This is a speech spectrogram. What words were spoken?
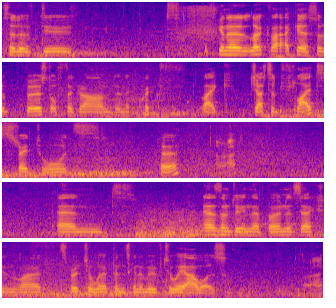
sort of do. It's gonna look like a sort of burst off the ground in a quick, f- like jutted flight straight towards her. All right. And as I'm doing that bonus action, my spiritual weapon's gonna move to where I was. All right.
